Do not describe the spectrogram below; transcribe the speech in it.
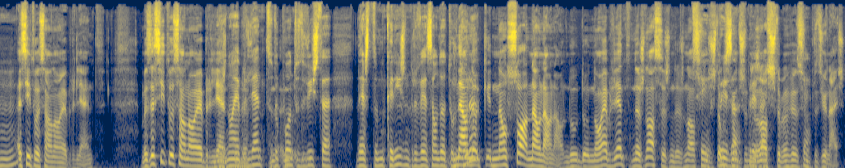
Hum. A situação não é brilhante. Mas a situação não é brilhante. Mas não é brilhante do ponto de vista deste mecanismo de prevenção da tortura? Não, não, não só, não, não, não. Não é brilhante nas nossas, nas nossos Sim, estabelecimentos, nos nossos estabelecimentos prisionais.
